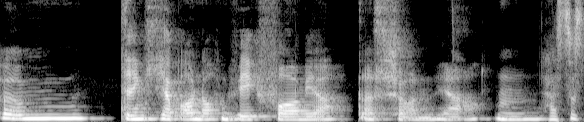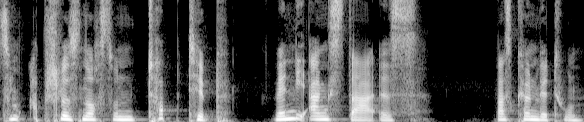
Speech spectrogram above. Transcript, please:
Ähm, denke, ich habe auch noch einen Weg vor mir. Das schon, ja. Hm. Hast du zum Abschluss noch so einen Top-Tipp, wenn die Angst da ist? Was können wir tun?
